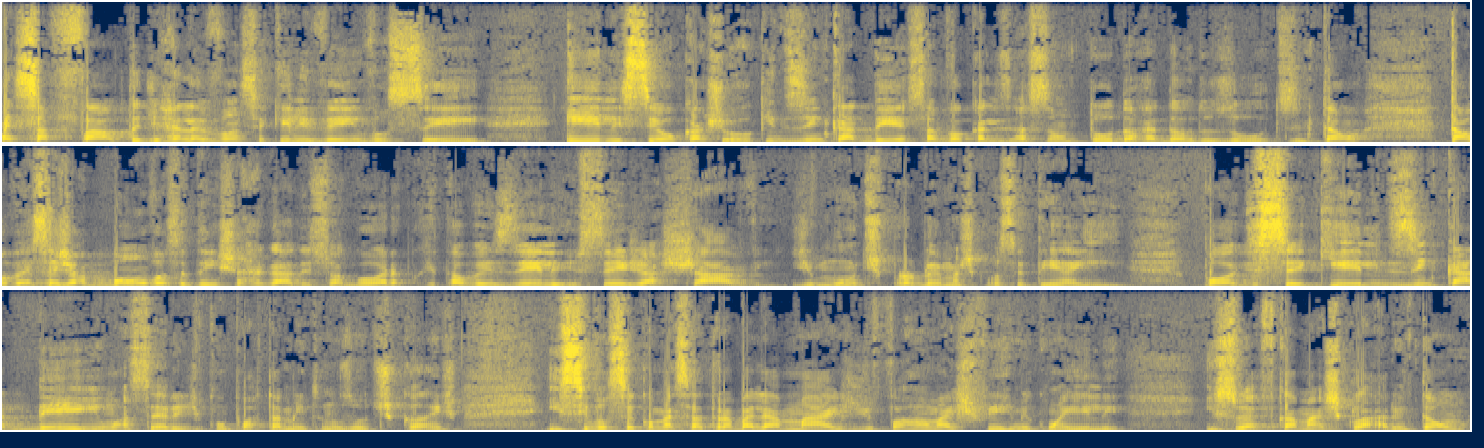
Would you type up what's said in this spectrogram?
Essa falta de relevância que ele vê em você, ele ser o cachorro que desencadeia essa vocalização toda ao redor dos outros. Então, talvez seja bom você ter enxergado isso agora, porque talvez ele seja a chave de muitos problemas que você tem aí. Pode ser que ele desencadeie uma série de comportamentos nos outros cães, e se você começar a trabalhar mais, de forma mais firme com ele, isso vai ficar mais claro. Então,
